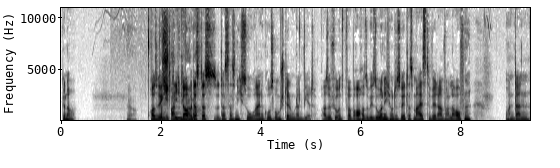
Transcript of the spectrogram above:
genau. Also ich, ich, glaube, dass das, dass das nicht so eine große Umstellung dann wird. Also für uns Verbraucher sowieso nicht und es wird das meiste wird einfach laufen und dann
